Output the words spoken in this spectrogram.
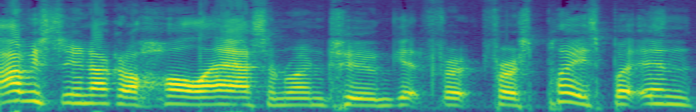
obviously you're not going to haul ass and run to and get fir- first place, but in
